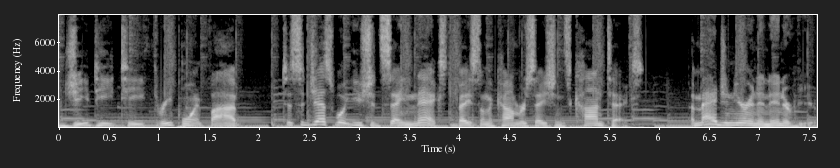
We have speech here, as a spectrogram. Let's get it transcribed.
GPT 3.5 to suggest what you should say next based on the conversation's context. Imagine you're in an interview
